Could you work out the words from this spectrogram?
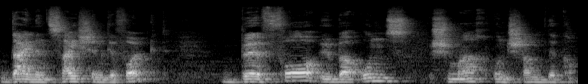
deinen Zeichen gefolgt, bevor über uns Schmach und Schande kommt.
